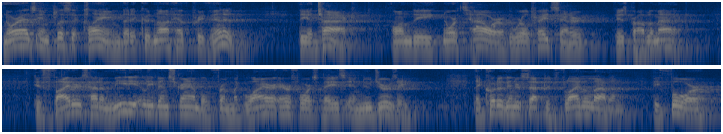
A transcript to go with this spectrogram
NORAD's implicit claim that it could not have prevented the attack on the North Tower of the World Trade Center is problematic. If fighters had immediately been scrambled from McGuire Air Force Base in New Jersey, they could have intercepted Flight 11 before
